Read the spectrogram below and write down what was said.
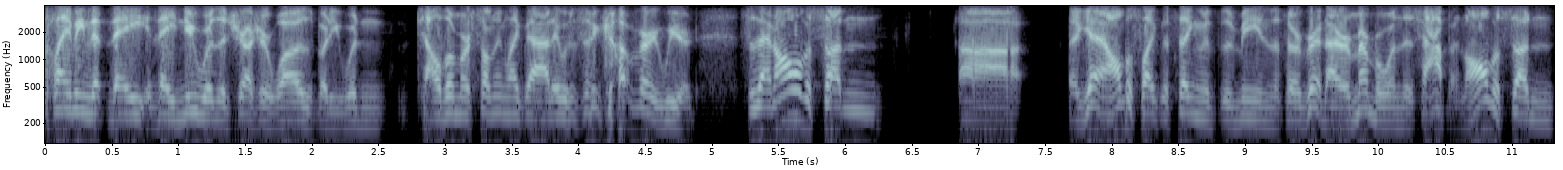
claiming that they they knew where the treasure was, but he wouldn't tell them or something like that. It was it got very weird. So then all of a sudden, uh, again, almost like the thing with me in the third grade. I remember when this happened. All of a sudden,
